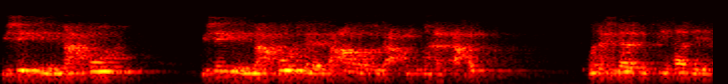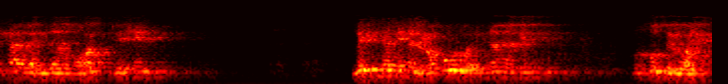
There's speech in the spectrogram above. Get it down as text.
بشيء معقول بشيء معقول فيتعارض العقل مع العقل. ونحتاج في هذه الحالة إلى مرجح. ليس من العقول وإنما من نصوص الوحي.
